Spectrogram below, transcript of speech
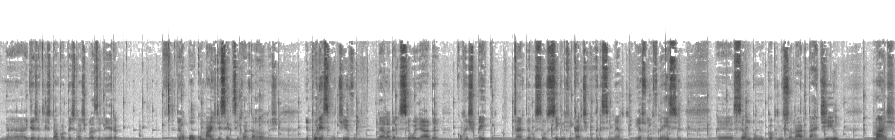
né? A Igreja Cristã Protestante Brasileira tem um pouco mais de 150 anos e por esse motivo né, ela deve ser olhada com respeito né, pelo seu significativo crescimento e a sua influência, é, sendo um campo missionário tardio, mas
